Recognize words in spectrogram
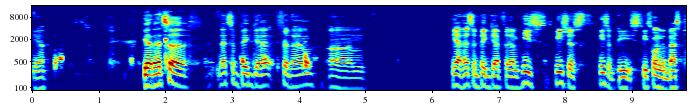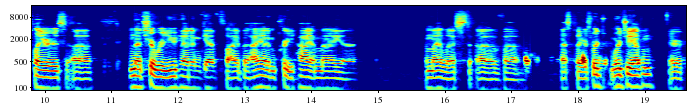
Yeah, yeah, that's a that's a big get for them. Um, yeah, that's a big get for them. He's he's just he's a beast. He's one of the best players. Uh, I'm not sure where you had him, Gadfly, but I had him pretty high on my uh, on my list of uh, best players. Where where'd you have him? There.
